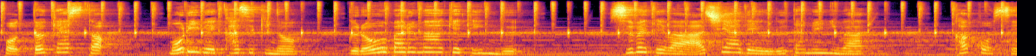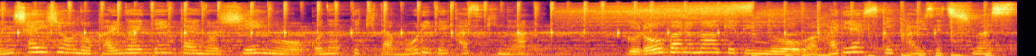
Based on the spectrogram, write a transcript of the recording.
ポッドキャスト森部和樹のグローバルマーケティング。すべてはアジアで売るためには過去1000社以上の海外展開の支援を行ってきた森部和樹がグローバルマーケティングを分かりやすく解説します。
